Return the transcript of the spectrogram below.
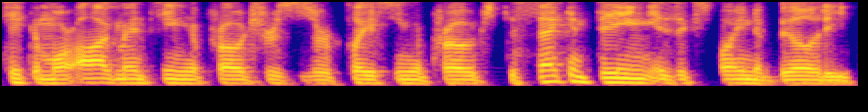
take a more augmenting approach versus replacing approach. The second thing is explainability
